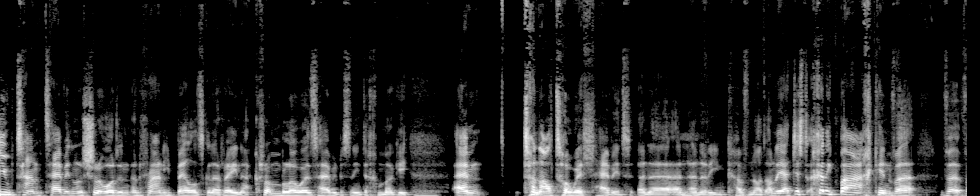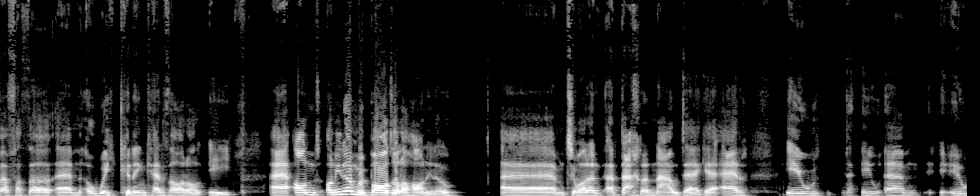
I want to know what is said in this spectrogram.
yw tant hefyd yn siŵr fod yn, yn rhannu bills gyda rhain a crumblowers hefyd bys ni'n dychmygu. Mm. Um, tynnal tywyll hefyd yn, y, yn, yn yr un cyfnod. Ond ie, yeah, just ychydig bach cyn fy, fy, fy fath o um, awakening cerddorol i. Uh, ond o'n i'n ymwybodol ohonyn nhw, um, ti'n gwybod, ar dechrau'r 90au, er yw, yw, um, yw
